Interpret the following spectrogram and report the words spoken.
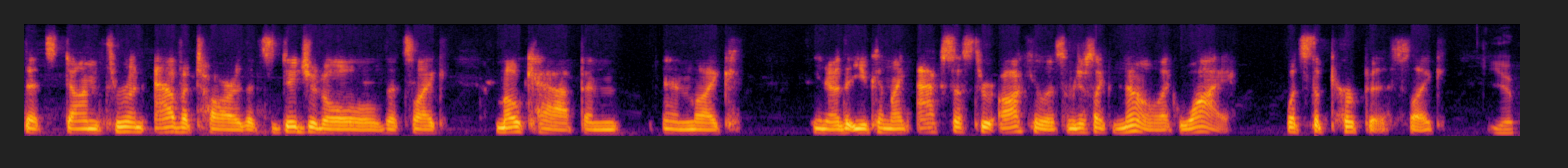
that's done through an avatar that's digital that's like mocap and and like you know that you can like access through Oculus. I'm just like no like why? What's the purpose? Like Yep.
